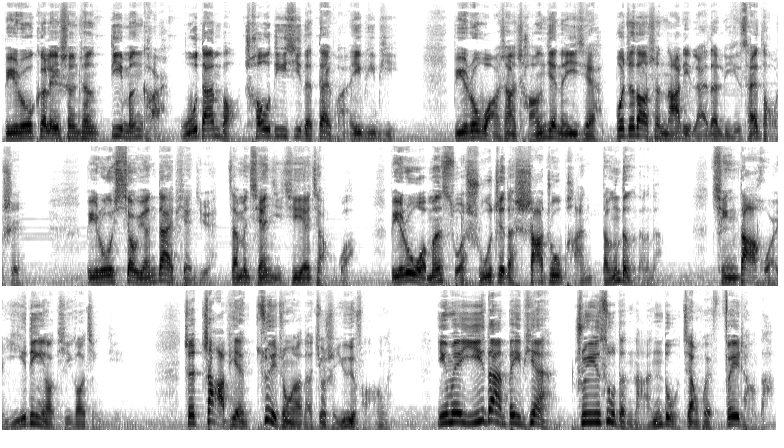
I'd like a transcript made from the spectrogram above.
比如各类声称低门槛、无担保、超低息的贷款 APP，比如网上常见的一些不知道是哪里来的理财导师。比如校园贷骗局，咱们前几期也讲过；比如我们所熟知的杀猪盘等等等等，请大伙儿一定要提高警惕。这诈骗最重要的就是预防了，因为一旦被骗，追溯的难度将会非常大。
